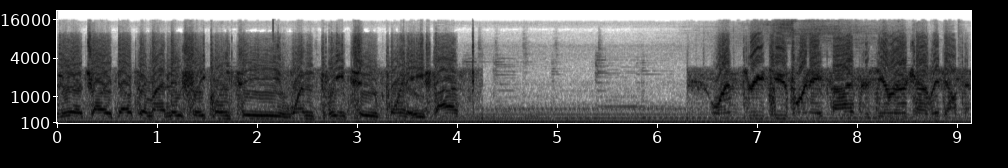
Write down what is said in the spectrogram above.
Zero Charlie Delta, my new frequency 132.85. 132.85 for zero Charlie Delta.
